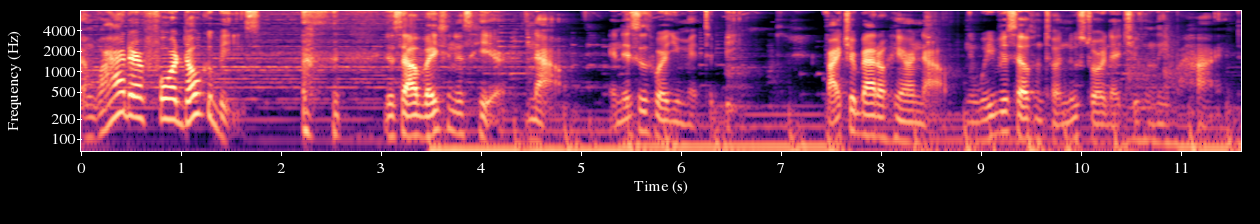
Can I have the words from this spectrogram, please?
and why are there four Dokkaebis? your salvation is here now, and this is where you meant to be. Fight your battle here and now, and weave yourselves into a new story that you can leave behind.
